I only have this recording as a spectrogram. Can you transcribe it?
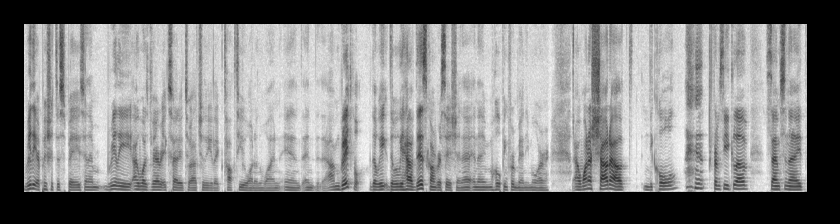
really appreciate the space, and I'm really, I was very excited to actually like talk to you one on one, and and I'm grateful that we that we have this conversation, and I'm hoping for many more. I want to shout out Nicole from Seed Club, Samsonite.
